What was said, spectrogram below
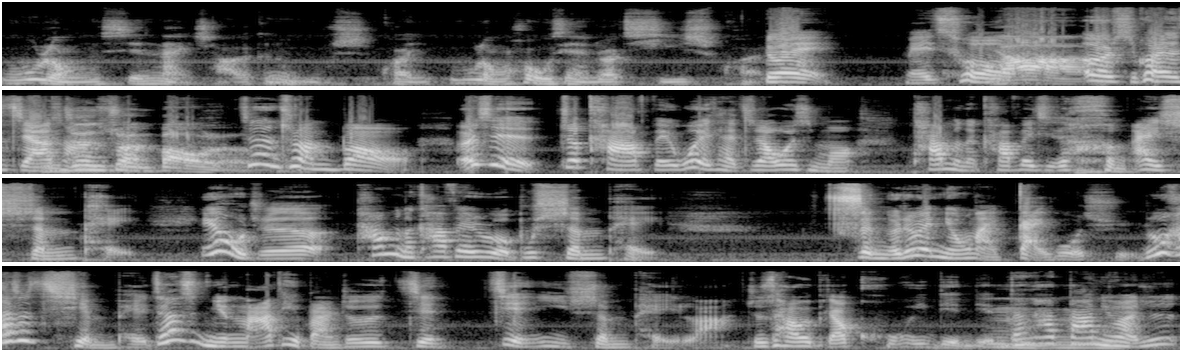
乌龙鲜奶茶的可能五十块，乌龙厚鲜的就要七十块。对，没错，二十块就加上，真的赚爆了，真的赚爆。而且这咖啡，我也才知道为什么他们的咖啡其实很爱生培，因为我觉得他们的咖啡如果不深焙。整个就被牛奶盖过去。如果它是浅焙，这样是你的拿铁本来就是建建议深焙啦，就是它会比较苦一点点。嗯、但它搭牛奶就是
